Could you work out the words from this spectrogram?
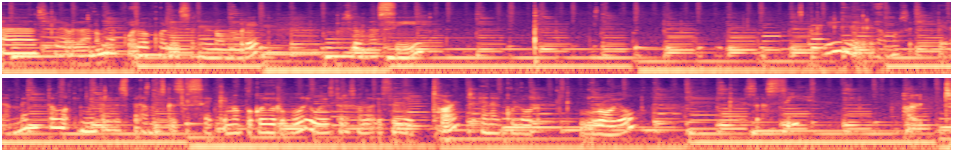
La verdad no me acuerdo cuál es el nombre son así. Le agregamos el pegamento y mientras esperamos que se seque un poco de rubor y voy a estar usando este de Tarte en el color Royal que es así. Tarte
